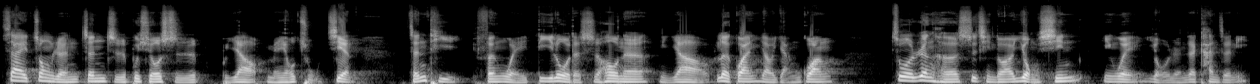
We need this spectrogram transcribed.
在众人争执不休时，不要没有主见。整体氛围低落的时候呢，你要乐观，要阳光。做任何事情都要用心，因为有人在看着你。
